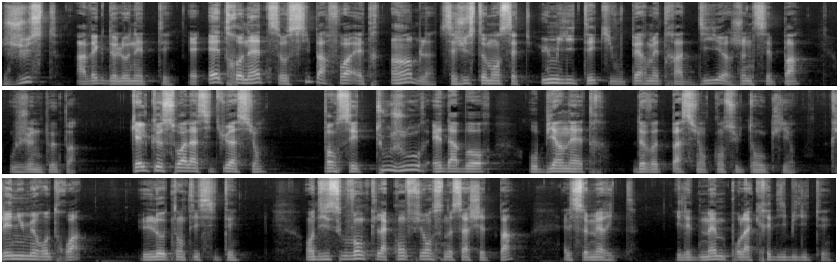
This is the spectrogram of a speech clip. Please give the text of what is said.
juste avec de l'honnêteté. Et être honnête, c'est aussi parfois être humble. C'est justement cette humilité qui vous permettra de dire je ne sais pas ou je ne peux pas. Quelle que soit la situation, pensez toujours et d'abord au bien-être de votre patient, consultant ou client. Clé numéro 3, l'authenticité. On dit souvent que la confiance ne s'achète pas, elle se mérite. Il est de même pour la crédibilité.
